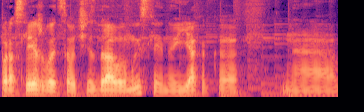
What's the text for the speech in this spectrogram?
прослеживается очень здравые мысли, но и я как э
